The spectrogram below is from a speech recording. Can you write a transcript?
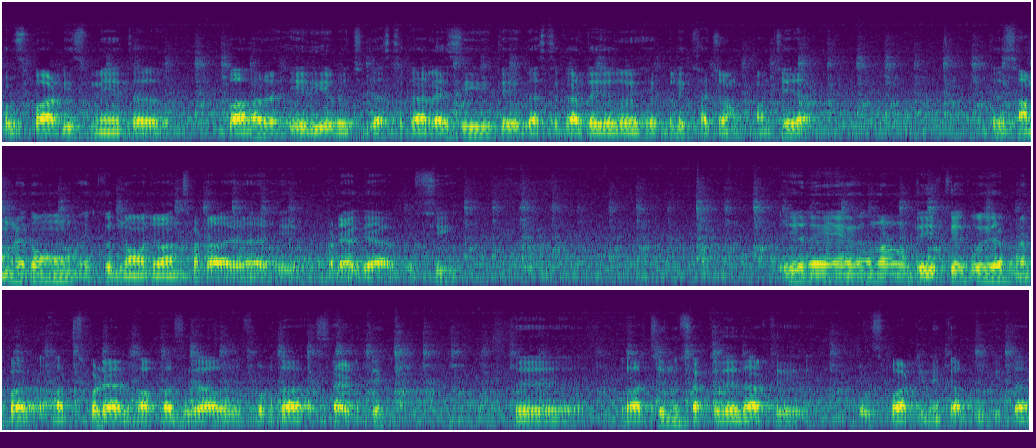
ਪੁਲਿਸ ਪਾਰਟੀ ਸਮੇਤ ਬਾਹਰ ਏਰੀਆ ਵਿੱਚ ਗਸ਼ਤ ਕਰ ਰਹੇ ਸੀ ਤੇ ਗਸ਼ਤ ਕਰਦੇ ਜਦੋਂ ਇਹ ਭਲੇਖਾ ਚੌਂਕ ਪਹੁੰਚੇ ਆ, ਤੇ ਸਾਹਮਣੇ ਤੋਂ ਇੱਕ ਨੌਜਵਾਨ ਸਾਡਾ ਜਿਹੜਾ ਇਹ ਫੜਿਆ ਗਿਆ ਸੀ ਇਹਨੇ ਉਹਨਾਂ ਨੂੰ ਦੇਖ ਕੇ ਕੋਈ ਆਪਣੇ ਹੱਥ ਫੜਿਆ ਲਿਫਾਫਾ ਸੀਗਾ, ਉਹ ਸੁੱਟਦਾ ਸਾਈਡ ਤੇ ਤੇ ਬਾਅਦ 'ਚ ਸ਼ੱਕ ਦੇ ਆਧਾਰ ਤੇ ਪੁਲਿਸ ਪਾਰਟੀ ਨੇ ਕਾਬੂ ਕੀਤਾ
